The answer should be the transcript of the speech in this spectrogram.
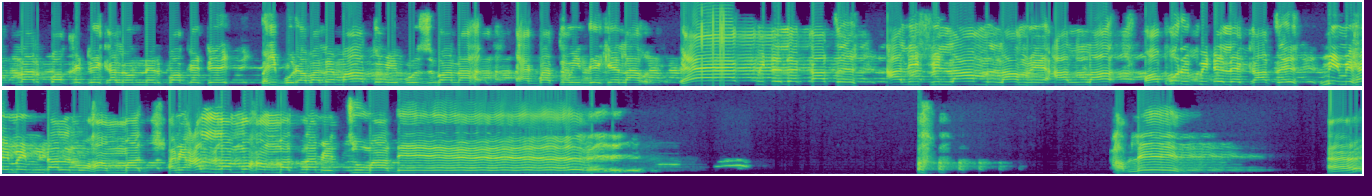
আপনার পকেটে, কাল অন্যের পকেটে। ওই বুড়া বলে, মা, তুমি বুঝবা না। একবার তুমি দেখে লাও এক পিঠে লেখা আছে আলিফিলাম লামে আল্লাহ। অপর পিঠে লেখা আছে মিমহে মিমদাল মোহাম্মদ। আমি আল্লাহ মোহাম্মদ নামে চুমা দে। ভাবলেন হ্যাঁ?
